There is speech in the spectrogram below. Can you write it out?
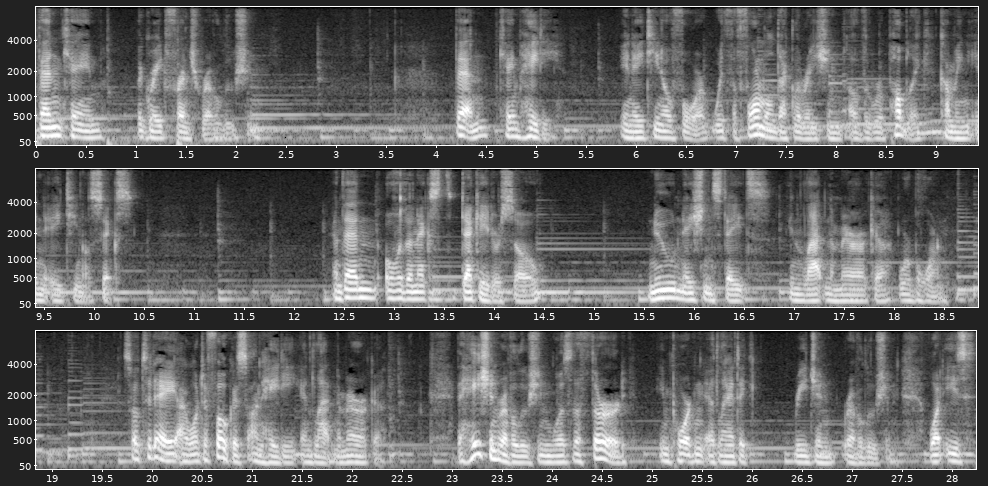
Then came the Great French Revolution. Then came Haiti in 1804, with the formal declaration of the Republic coming in 1806. And then, over the next decade or so, new nation states in Latin America were born. So today I want to focus on Haiti and Latin America. The Haitian Revolution was the third important Atlantic region revolution. What is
